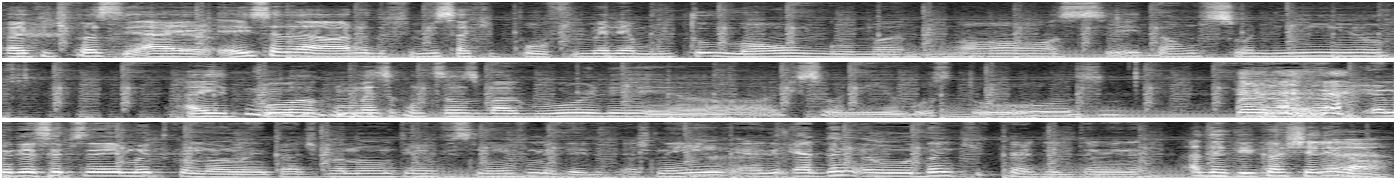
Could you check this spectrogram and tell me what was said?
Só que, tipo assim, aí, isso é da hora do filme, só que, pô, o filme ele é muito longo, mano. Nossa, e dá um soninho. Aí, porra, começa a acontecer uns bagulho e, ai, que soninho gostoso. Mano, eu, eu me decepcionei muito com o Nolan, então, tipo, eu não tenho visto nenhum filme dele. Acho que nem. É, é Dan- o Dan Kicker dele também, né? A Dunkirk eu achei legal.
